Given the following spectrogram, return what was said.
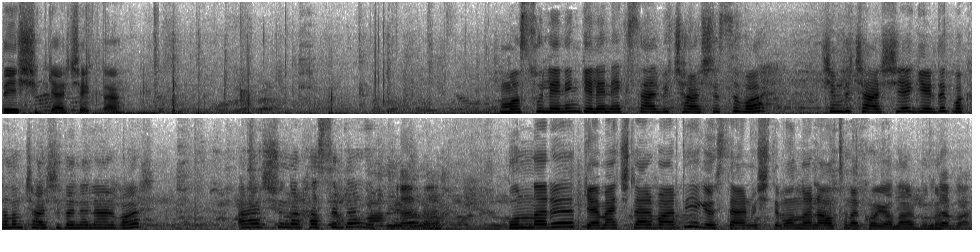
Değişik gerçekten. Masule'nin geleneksel bir çarşısı var. Şimdi çarşıya girdik. Bakalım çarşıda neler var. Aa, şunlar hasırdan yapılıyor değil mi? Bunları gemeçler var diye göstermiştim. Onların altına koyuyorlar bunu. Bu da var.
